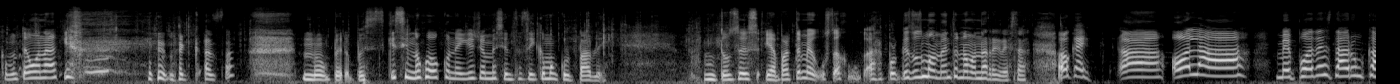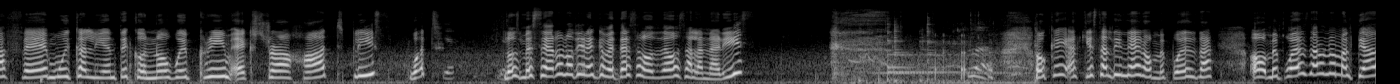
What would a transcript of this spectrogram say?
Como tengo una aquí en la casa. No, pero pues es que si no juego con ellos yo me siento así como culpable. Entonces, y aparte me gusta jugar porque esos momentos no van a regresar. Ok, uh, hola. ¿Me puedes dar un café muy caliente con no whipped cream extra hot, please? What? ¿Los meseros no tienen que meterse los dedos a la nariz? ok, aquí está el dinero. ¿Me puedes dar? Oh, ¿me puedes dar una malteada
